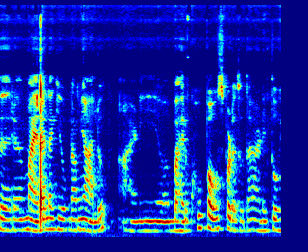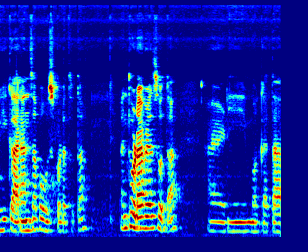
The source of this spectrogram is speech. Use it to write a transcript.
तर मायराला घेऊन आम्ही आलो आणि बाहेर खूप पाऊस पडत होता आणि तोही गारांचा पाऊस पडत होता. पण थोडा वेळच होता आणि मग आता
